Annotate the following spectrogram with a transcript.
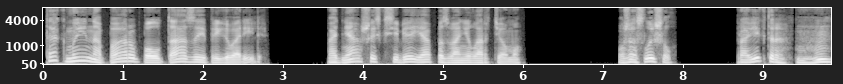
Так мы на пару полтаза и приговорили. Поднявшись к себе, я позвонил Артему. — Уже слышал? — Про Виктора? — Угу.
